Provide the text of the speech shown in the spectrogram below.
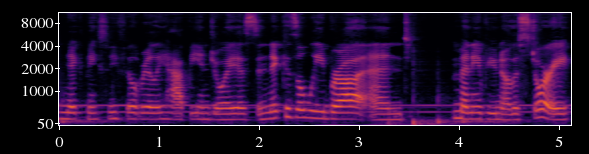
Nick makes me feel really happy and joyous. And Nick is a Libra, and many of you know the story.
